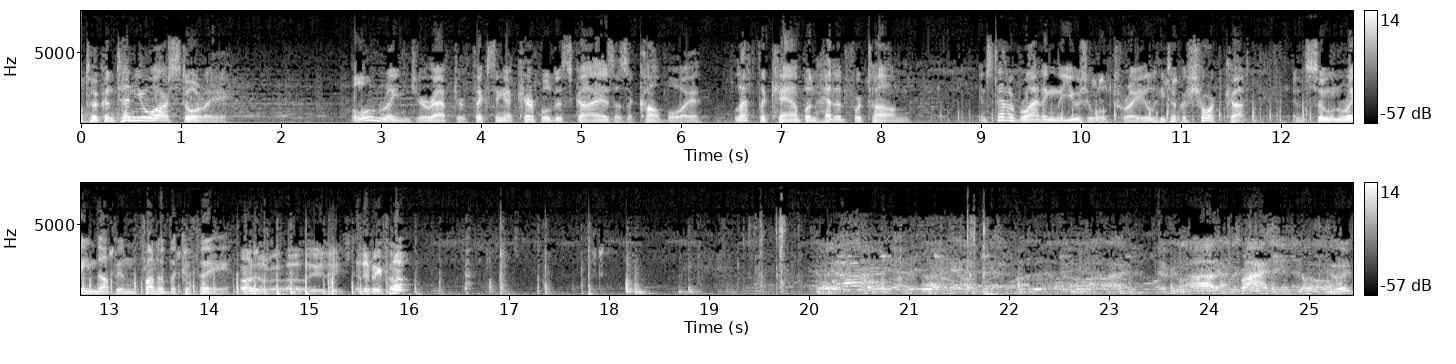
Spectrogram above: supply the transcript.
to continue our story. The Lone Ranger, after fixing a careful disguise as a cowboy, left the camp and headed for town. Instead of riding the usual trail, he took a shortcut and soon reined up in front of the cafe. Oh, easy. Steady, big fella. Ah, the price is no good.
